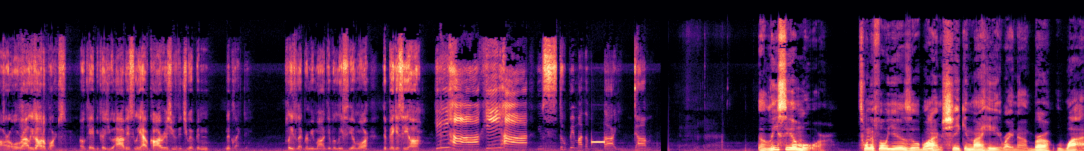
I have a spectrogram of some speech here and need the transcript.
or O'Reilly's Auto Parts, okay? Because you obviously have car issues that you have been neglecting. Please let Remy Ma give Alicia Moore the biggest hee-haw. Hee-haw, hee-haw. You stupid motherfucker. Are you dumb? Alicia Moore, 24 years old. Boy, I'm shaking my head right now. Bruh, why?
